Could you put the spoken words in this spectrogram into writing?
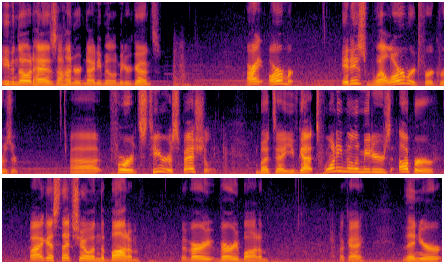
Even though it has 190 millimeter guns. Alright, armor. It is well armored for a cruiser. Uh, for its tier especially. But uh, you've got 20 millimeters upper. Well, I guess that's showing the bottom. The very, very bottom. Okay. Then your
